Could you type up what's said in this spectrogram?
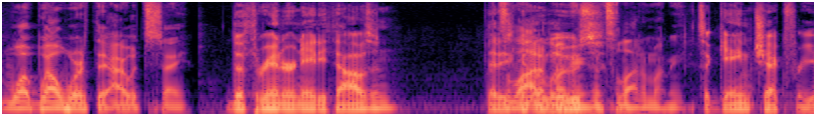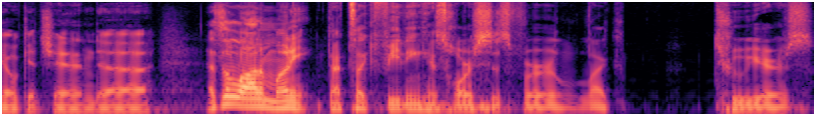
what well worth it, I would say. The 380,000 that That's he's a lot of money. That's a lot of money. It's a game check for Jokic, and uh, that's a lot of money. That's like feeding his horses for like two years.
